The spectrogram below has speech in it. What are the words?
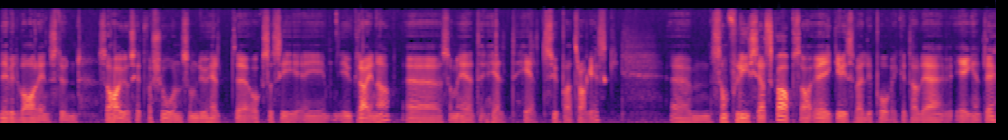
det vil vare en stund. Så har jo situasjonen, som du helt uh, også sier, i, i Ukraina, som er helt, helt supertragisk. Um, som flyselskap så er ikke vi så veldig påvirket av det, egentlig.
